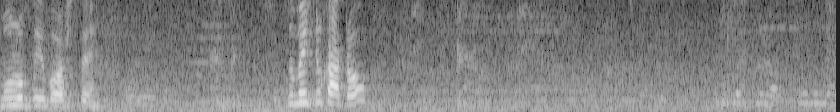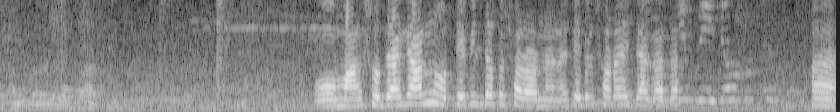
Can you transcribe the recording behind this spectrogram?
মুরব্বি বসছে। তুমি একটু কাটো। ও মাংস জায়গা আনো টেবিলটা তো সরানো না টেবিল সরাই জায়গাটা। হ্যাঁ।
